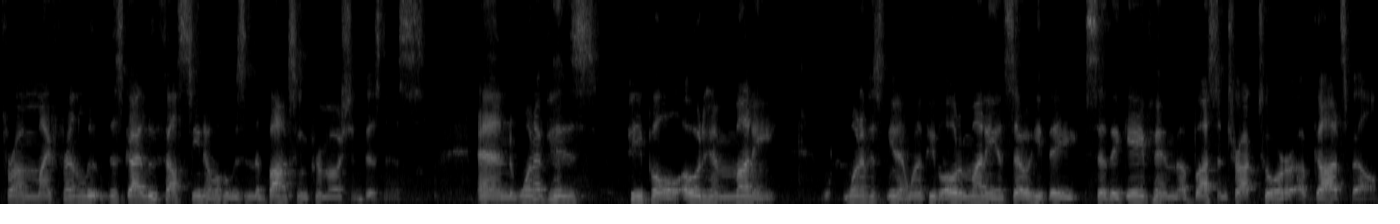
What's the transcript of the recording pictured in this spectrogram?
from my friend Lou, this guy Lou Falsino, who was in the boxing promotion business, and one of his people owed him money one of his, you know, one of the people owed him money, and so he they so they gave him a bus and truck tour of Godspell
